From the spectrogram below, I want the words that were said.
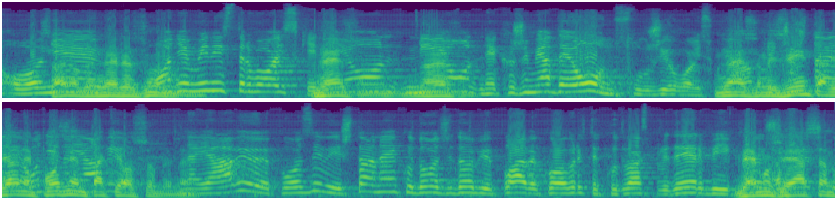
On je, razumijem. on je ministar vojske, Ne nije on, ne nije znam. on, ne kažem ja da je on služio vojsku. Ne Ja znam, izvinite, ali ja ne poznajem najavio- takve osobe, ne. Najavio je pozive i šta neko dođe, dobije plave kovrte kod vas pred derbi. i kaže ja sam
